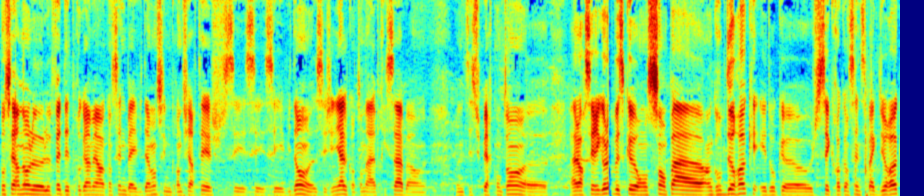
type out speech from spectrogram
Concernant le, fait d'être programmé à Rock en scène, bah, évidemment c'est une grande fierté, c'est évident, euh, c'est génial. Quand on a appris ça, bah, on, on était super contents. Euh, alors c'est rigolo parce qu'on se sent pas un groupe de rock et donc euh, je sais que Rock en scène c'est pas que du rock,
